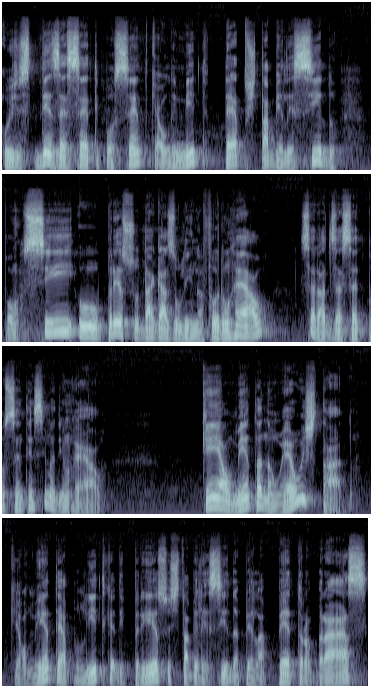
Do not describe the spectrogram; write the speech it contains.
os 17%, que é o limite, teto estabelecido, bom, se o preço da gasolina for um real, será 17% em cima de um real. Quem aumenta não é o Estado. Quem aumenta é a política de preço estabelecida pela Petrobras,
